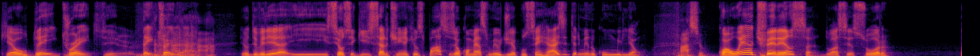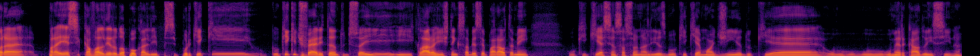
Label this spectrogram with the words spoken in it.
que é o day trade, day trader. Eu deveria, e se eu seguir certinho aqui os passos, eu começo meu dia com 100 reais e termino com um milhão. Fácil. Qual é a diferença do assessor para esse cavaleiro do apocalipse? Por que que, o que, que difere tanto disso aí? E, claro, a gente tem que saber separar também o que, que é sensacionalismo, o que, que é modinha, do que é o, o, o mercado em si, né?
